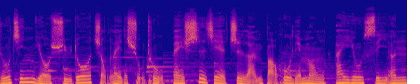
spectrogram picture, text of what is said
如今有许多种类的鼠兔被世界自然保护联盟 （IUCN）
